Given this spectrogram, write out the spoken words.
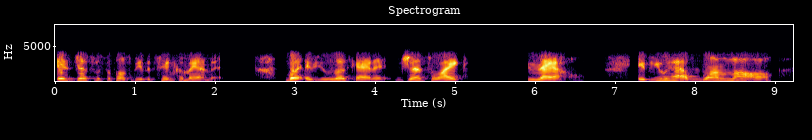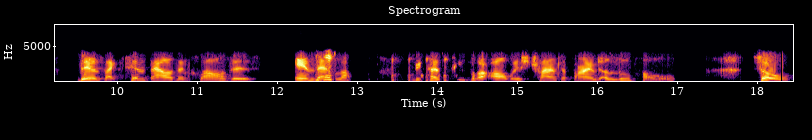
It just was supposed to be the Ten Commandments. But if you look at it, just like now, if you have one law, there's like 10,000 clauses in that law because people are always trying to find a loophole. So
